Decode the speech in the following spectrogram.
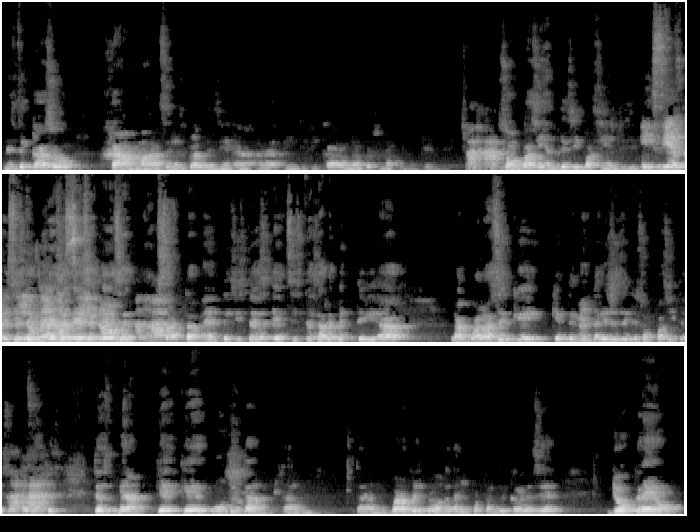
En este caso, jamás en la escuela te enseñan a, identificar a una persona como cliente. Son pacientes y pacientes y, pacientes. y siempre se les Exactamente, existe, existe esa repetitividad la cual hace que, que te mentalices de que son pacientes, son pacientes. Entonces, mira, qué, qué punto tan, tan, tan, bueno, qué pregunta tan importante acabas de hacer. Yo creo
